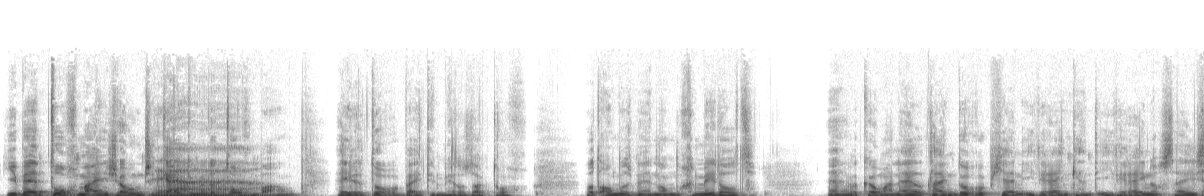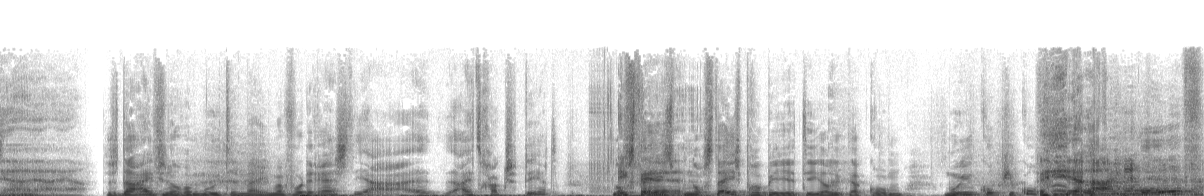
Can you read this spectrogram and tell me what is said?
je bent toch mijn zoon. Ze Ja, kijken me er toch aan. Hele dorp weet inmiddels dat ik toch wat anders ben dan gemiddeld. Eh, we komen aan een heel klein dorpje en iedereen kent iedereen nog steeds. Ja, ja, ja. Dus daar heeft hij nog wel moeite mee. Maar voor de rest, ja, hij heeft geaccepteerd. Nog, Ik steeds, nog steeds probeert hij, als ik daar kom, moet je een kopje koffie. Ja. Of, of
